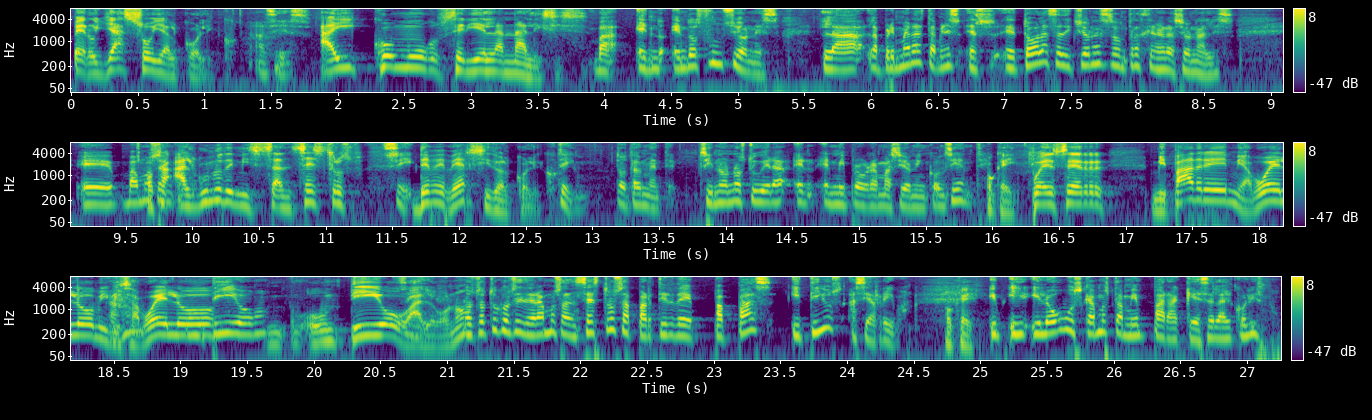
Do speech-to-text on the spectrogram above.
pero ya soy alcohólico. Así es. Ahí, ¿cómo sería el análisis? Va, en, en dos funciones. La, la primera también es, es, eh, todas las adicciones son transgeneracionales. Eh, O vamos sea, a... alguno de mis ancestros Sí. debe haber sido alcohólico. Sí, totalmente. Si no, no estuviera en, en mi programación inconsciente. Ok, puede ser mi padre, mi abuelo, mi bisabuelo. un tío. Un tío o Sí. algo, ¿no? Nosotros consideramos ancestros a partir de papás y tíos hacia arriba. Ok. Y, y- y luego buscamos también para qué es el alcoholismo.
